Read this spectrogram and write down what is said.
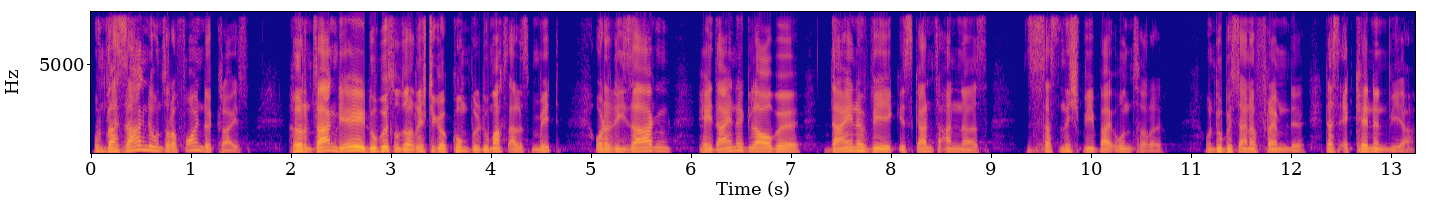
Und was sagen die unserer Freundekreis? Hören, sagen die, ey, du bist unser richtiger Kumpel, du machst alles mit. Oder die sagen, hey, deine Glaube, dein Weg ist ganz anders. Ist das nicht wie bei unserer. Und du bist eine Fremde. Das erkennen wir.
